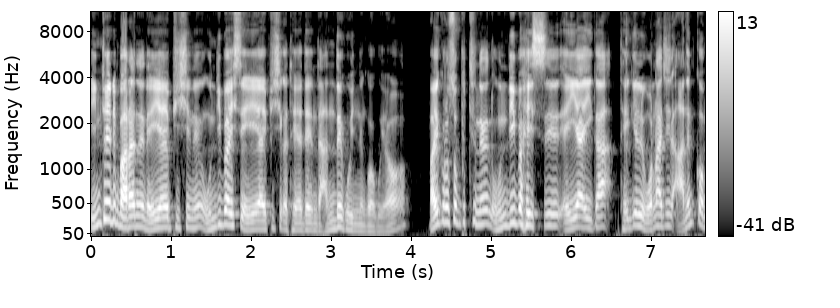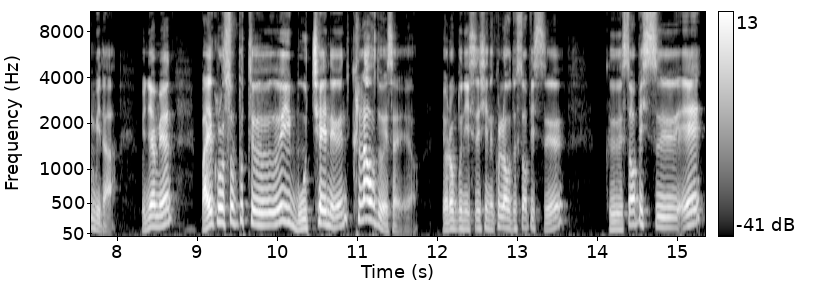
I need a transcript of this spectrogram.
인텔이 말하는 AI PC는 온디바이스 AI PC가 돼야 되는데 안 되고 있는 거고요. 마이크로소프트는 온디바이스 AI가 되길 원하지 않을 겁니다. 왜냐하면 마이크로소프트의 모체는 클라우드 회사예요. 여러분이 쓰시는 클라우드 서비스 그 서비스의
